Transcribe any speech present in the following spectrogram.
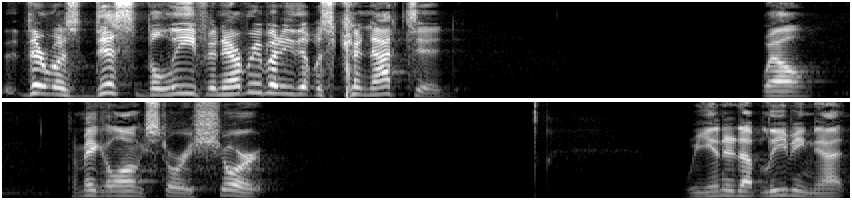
There was disbelief in everybody that was connected. Well, to make a long story short, we ended up leaving that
